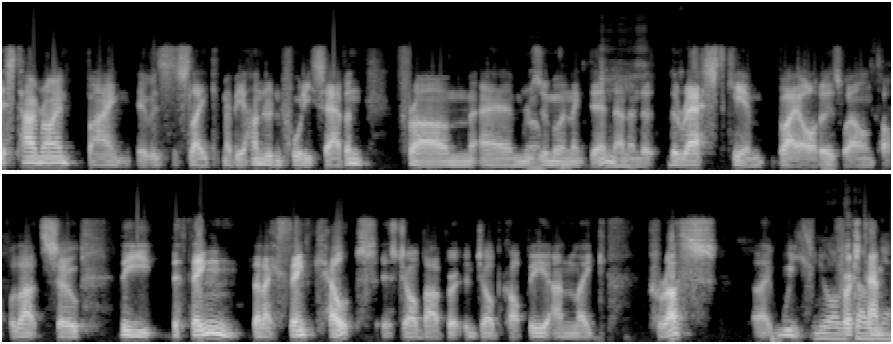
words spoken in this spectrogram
This time around, bang! It was just like maybe 147 from um, Rezoomo oh, and LinkedIn, geez. and then the, the rest came by Otta as well on top of that. So the the thing that I think helps is job advert and job copy, and like for us, uh, we first time.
